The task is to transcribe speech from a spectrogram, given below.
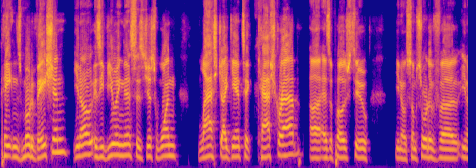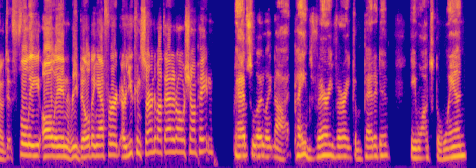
Payton's motivation. You know, is he viewing this as just one last gigantic cash grab, uh, as opposed to you know some sort of uh, you know fully all in rebuilding effort. Are you concerned about that at all with Sean Payton? Absolutely not. Payton's very very competitive. He wants to win.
